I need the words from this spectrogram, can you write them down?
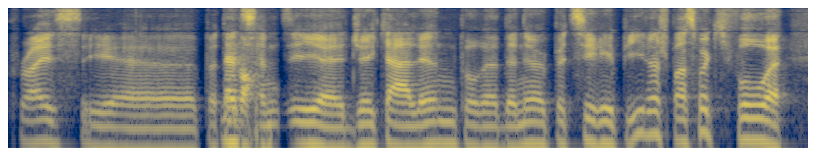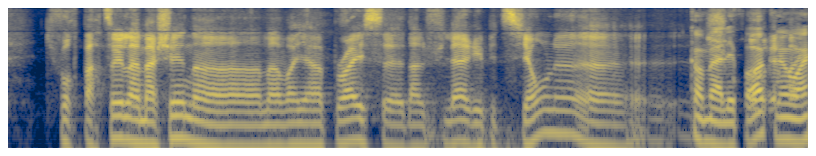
Price et euh, peut-être samedi euh, Jake Allen pour euh, donner un petit répit. Là. Je pense pas qu'il faut, qu'il faut repartir la machine en, envoyant Price dans le filet à répétition. Là. Comme à l'époque, oui.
